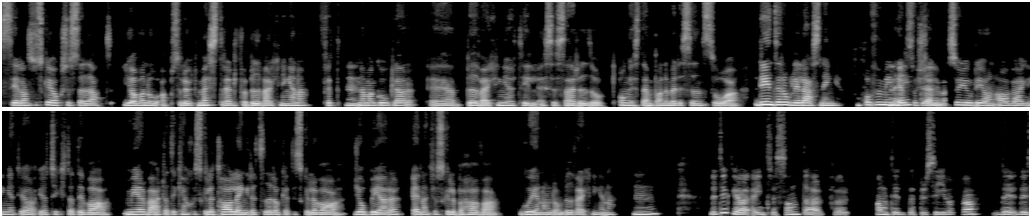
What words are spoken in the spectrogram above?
Sedan så ska jag också säga att jag var nog absolut mest rädd för biverkningarna. För mm. när man googlar eh, biverkningar till SSRI och ångestdämpande medicin så det är inte rolig läsning. Och för min Nej, del så, kände, så gjorde jag en avvägning att jag, jag tyckte att det var mer värt att det kanske skulle ta längre tid och att det skulle vara jobbigare än att jag skulle behöva gå igenom de biverkningarna. Mm. Det tycker jag är intressant det här för antidepressiva, det, det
